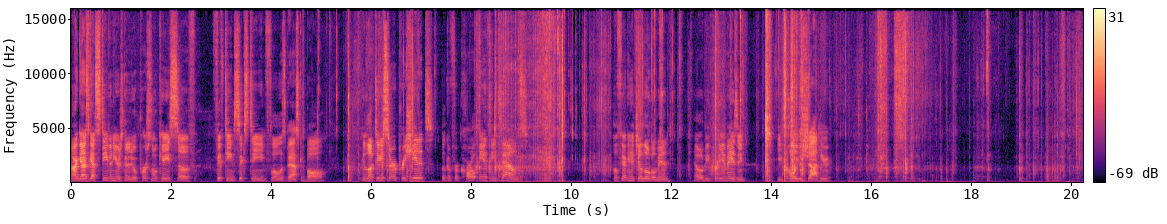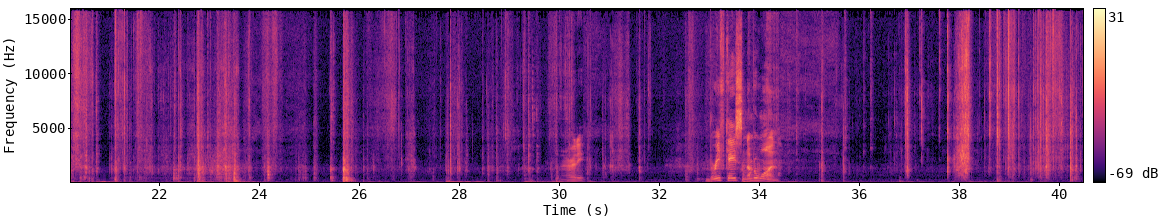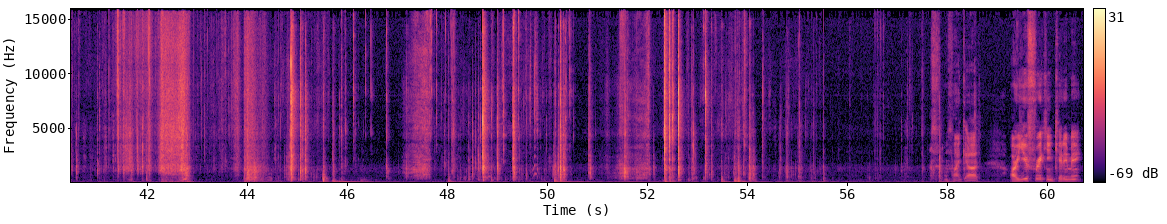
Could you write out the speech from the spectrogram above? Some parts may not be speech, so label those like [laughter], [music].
All right, guys, got Steven here. He's going to do a personal case of 15-16 Flawless Basketball. Good luck to you, sir. Appreciate it. Looking for Karl Anthony Towns. Hopefully I can hit you a logo, man. That would be pretty amazing. You'd call your shot here. Alrighty. Briefcase number one. [laughs] Oh my god. Are you freaking kidding me?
